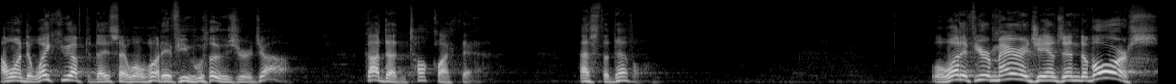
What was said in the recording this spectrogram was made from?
I wanted to wake you up today to say, Well, what if you lose your job? God doesn't talk like that. That's the devil. Well, what if your marriage ends in divorce?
